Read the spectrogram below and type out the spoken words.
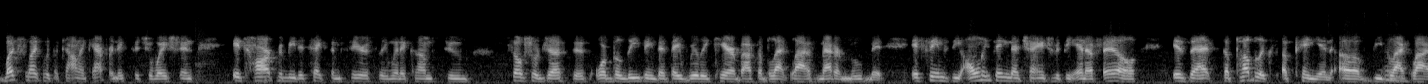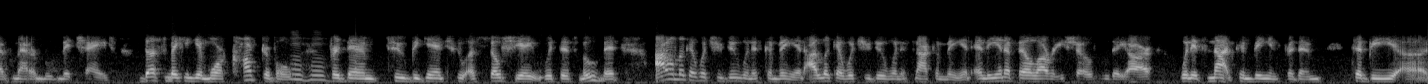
much like with the Colin Kaepernick situation, it's hard for me to take them seriously when it comes to social justice or believing that they really care about the Black Lives Matter movement. It seems the only thing that changed with the NFL is that the public's opinion of the mm. Black Lives Matter movement changed, thus making it more comfortable mm-hmm. for them to begin to associate with this movement. I don't look at what you do when it's convenient. I look at what you do when it's not convenient. And the NFL already showed who they are when it's not convenient for them to be uh,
